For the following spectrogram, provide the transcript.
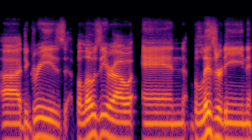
uh, degrees below zero and blizzarding,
